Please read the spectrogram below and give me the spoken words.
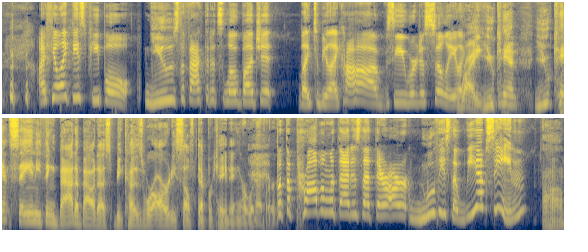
I feel like these people use the fact that it's low budget like to be like, haha, see, we're just silly. Like right. we- you can't you can't say anything bad about us because we're already self-deprecating or whatever. But the problem with that is that there are movies that we have seen uh-huh.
